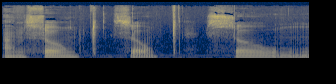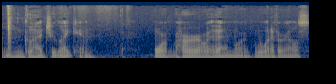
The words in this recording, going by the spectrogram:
I'm so, so, so glad you like him. Or her, or them, or whatever else.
